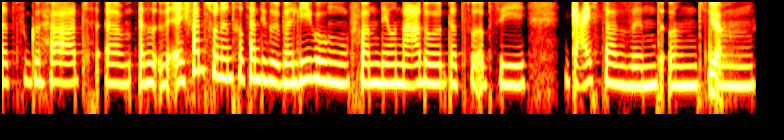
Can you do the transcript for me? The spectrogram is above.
dazu gehört. Ähm, also ich fand es schon interessant, diese Überlegungen von Leonardo dazu, ob sie Geister sind und ja. ähm,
